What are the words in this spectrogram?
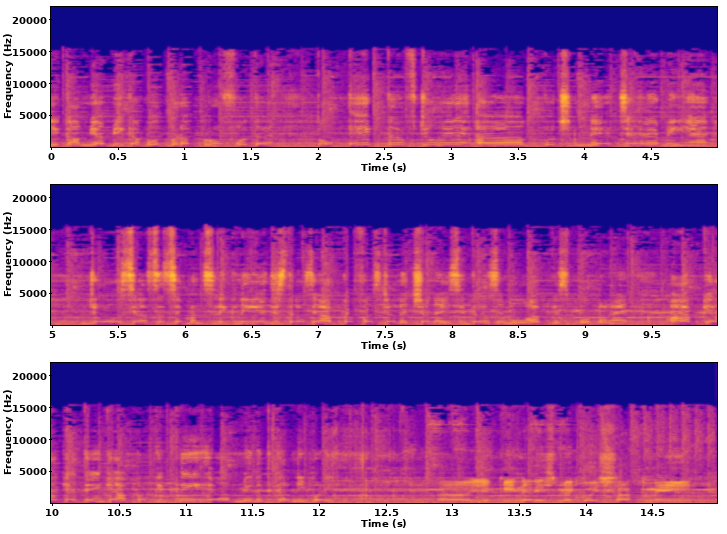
ये कामयाबी का बहुत बड़ा प्रूफ होता है। तो एक तरफ़ जो है अ, कुछ नए चेहरे भी हैं जो सियासत से मंसलिक नहीं है जिस तरह से आपका फ़र्स्ट इलेक्शन है इसी तरह से वो आपके सपोर्टर हैं। आप क्या कहते हैं कि आपको कितनी मेहनत करनी पड़ी? यकीनन इसमें कोई शक नहीं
